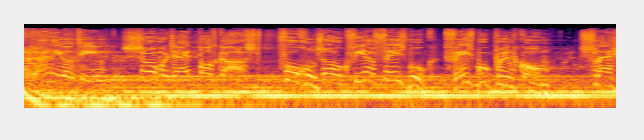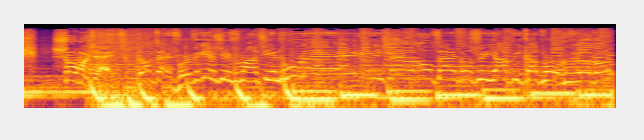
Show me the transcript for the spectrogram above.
Radio 10 Zomertijd Podcast. Volg ons ook via Facebook. Facebook.com slash zomertijd. Dan tijd voor de verkeersinformatie. En hoe blij altijd als we Jaapie Kat mogen verwelkomen.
